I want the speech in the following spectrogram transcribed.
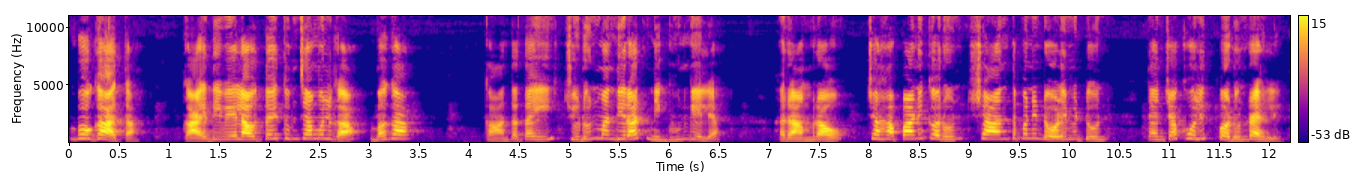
बघा आता. काय दिवे लावताय तुमचा मुलगा? बघा. कांताताई चिडून मंदिरात निघून गेल्या. रामराव चहापाणी करून शांतपणे डोळे मिटून त्यांच्या खोलीत पडून राहिले.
